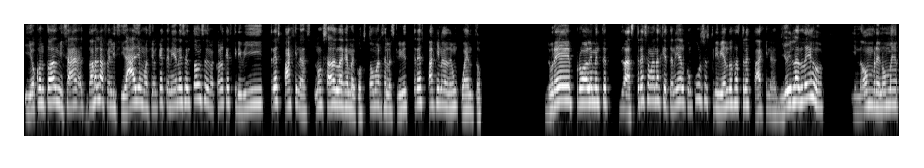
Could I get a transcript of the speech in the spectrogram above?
Y yo con todas mis, toda la felicidad y emoción que tenía en ese entonces, me acuerdo que escribí tres páginas. No sabes la que me costó, Marcelo, escribí tres páginas de un cuento. Duré probablemente las tres semanas que tenía el concurso escribiendo esas tres páginas. Yo y las leo. Y no, hombre, no me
